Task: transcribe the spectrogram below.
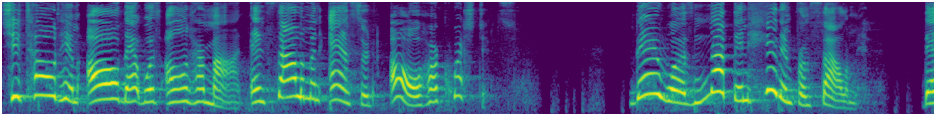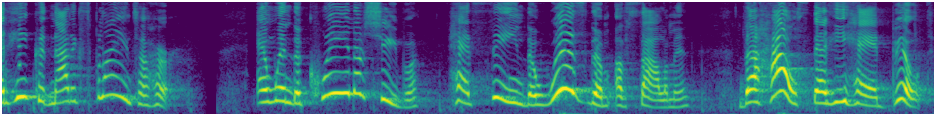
She told him all that was on her mind, and Solomon answered all her questions. There was nothing hidden from Solomon that he could not explain to her. And when the queen of Sheba had seen the wisdom of Solomon, the house that he had built,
